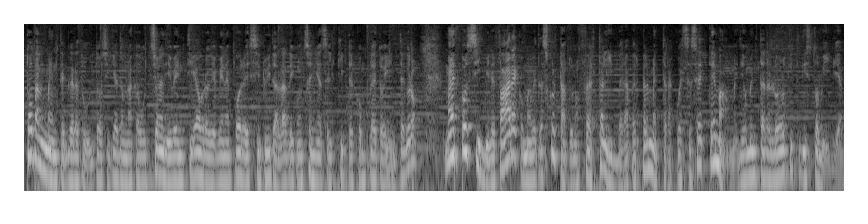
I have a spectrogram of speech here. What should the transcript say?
totalmente gratuito, si chiede una cauzione di 20 euro che viene poi restituita alla riconsegna se il kit è completo e integro, ma è possibile fare, come avete ascoltato, un'offerta libera per permettere a queste sette mamme di aumentare il loro kit di stoviglie.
